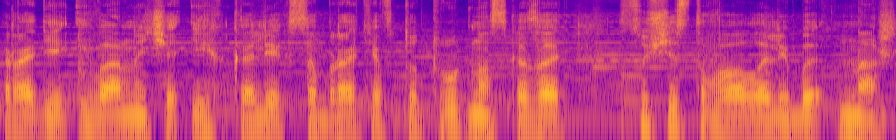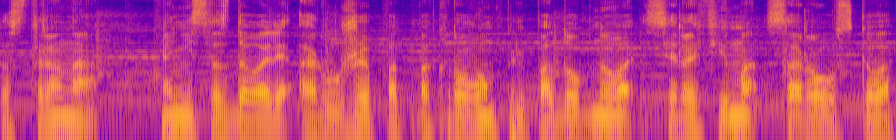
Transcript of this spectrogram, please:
Радия Ивановича и их коллег-собратьев, то трудно сказать, существовала ли бы наша страна. Они создавали оружие под покровом преподобного Серафима Саровского,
